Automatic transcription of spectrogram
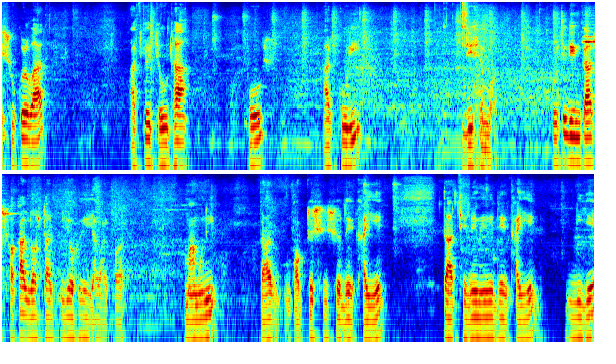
শুক্রবার, আজকে চৌঠা পৌষ আর কুড়ি ডিসেম্বর। প্রতিদিনকার সকাল দশটার পুজো হয়ে যাওয়ার পর মামুনি তার ভক্ত শিষ্যদের খাইয়ে, তার ছেলে মেয়েদের খাইয়ে নিজে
